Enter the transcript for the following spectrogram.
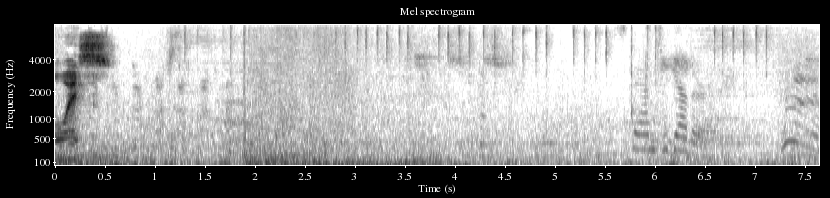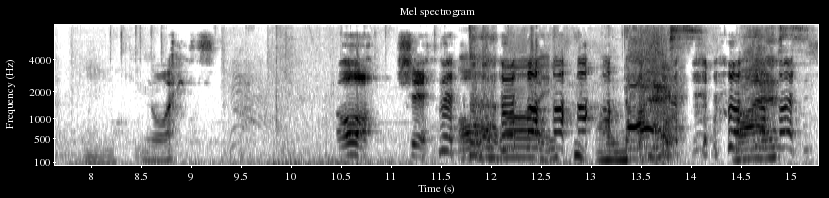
Nice. Stand together. Nice. Oh, shit. Oh, nice. Oh, nice! nice!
